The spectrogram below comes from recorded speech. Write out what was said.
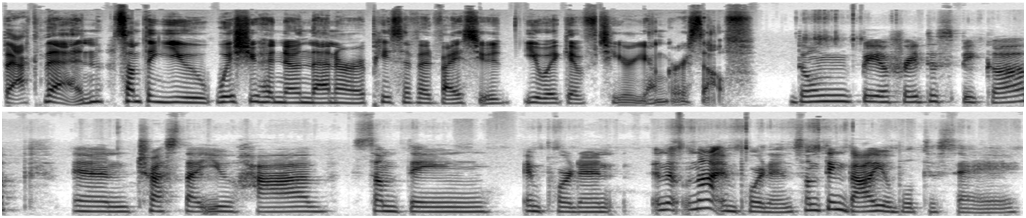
back then? Something you wish you had known then, or a piece of advice you you would give to your younger self? Don't be afraid to speak up and trust that you have something important, not important, something valuable to say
